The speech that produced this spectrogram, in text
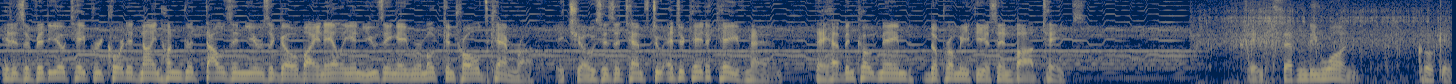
It is a videotape recorded 900,000 years ago by an alien using a remote controlled camera. It shows his attempts to educate a caveman. They have been codenamed the Prometheus and Bob tapes. Tape 71. Cooking.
